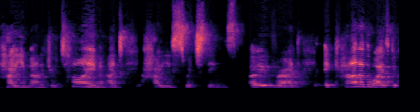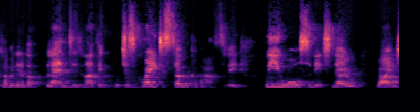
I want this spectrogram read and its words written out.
how you manage your time and how you switch things over. And it can otherwise become a little bit blended. And I think, which is great to some capacity, but you also need to know, right,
